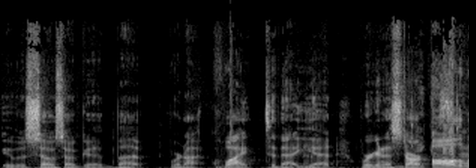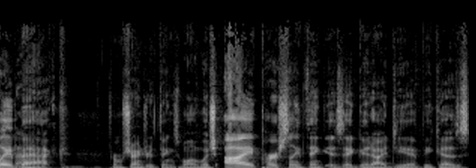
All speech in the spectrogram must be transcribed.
it was so so good. But we're not quite to that yet. We're gonna start all the way back. back. from Stranger Things one, which I personally think is a good idea because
